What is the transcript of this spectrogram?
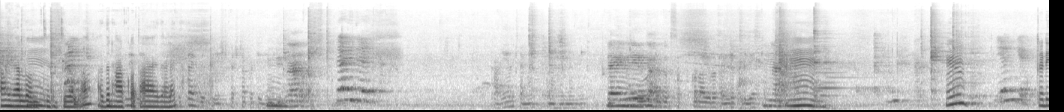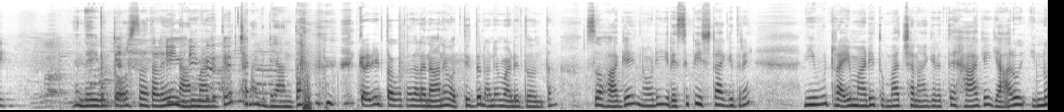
ಕಾಯಿ ಹಾಲು ಅಂತ ತಿಂತೀವಲ್ಲ ಅದನ್ನು ಹಾಕೋತಾ ಇದ್ದಾಳೆ. ತಡಿ. ಇವಾಗ ತೋರಿಸ್ತಾ ನಾನು ಮಾಡಿದ್ದು. ಚೆನ್ನಾಗಿದೆಯಾ ಅಂತ. ಕ್ರೆಡಿಟ್ ತಗೋತಾ ಇದ್ದಾಳೆ ನಾನೇ ಒತ್ತಿದ್ದು, ನಾನೇ ಮಾಡಿದ್ದು ಅಂತ. ಸೊ ಹಾಗೆ ನೋಡಿ ರೆಸಿಪಿ ಇಷ್ಟ ಆಗಿದ್ದರೆ ನೀವು ಟ್ರೈ ಮಾಡಿ, ತುಂಬ ಚೆನ್ನಾಗಿರುತ್ತೆ. ಹಾಗೆ ಯಾರು ಇನ್ನೂ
